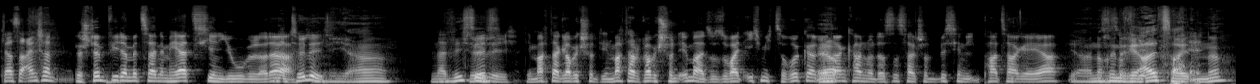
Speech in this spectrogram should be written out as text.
Klasse Einstand. Bestimmt wieder mit seinem Herzchenjubel, oder? Natürlich. Ja, Natürlich. Den macht er, glaube ich, schon, den macht er, glaube ich, schon immer. Also, soweit ich mich zurückerinnern Ja. kann, und das ist halt schon ein bisschen, ein paar Tage her. ja, noch in Realzeiten, ne?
